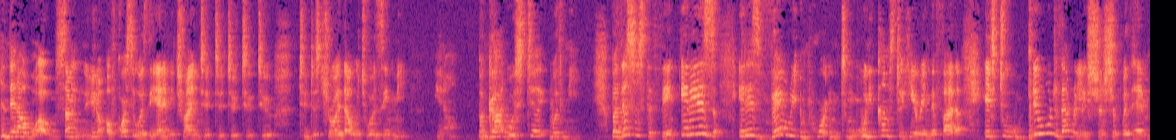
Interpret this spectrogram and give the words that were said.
and then uh, I, I, uh, some you know of course it was the enemy trying to to to to to to destroy that which was in me you know. But god was still with me. But this is the thing it is it is very important to, when it comes to hearing the father is to build that relationship with him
